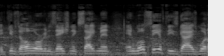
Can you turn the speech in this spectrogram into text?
It gives the whole organization excitement, and we'll see if these guys what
